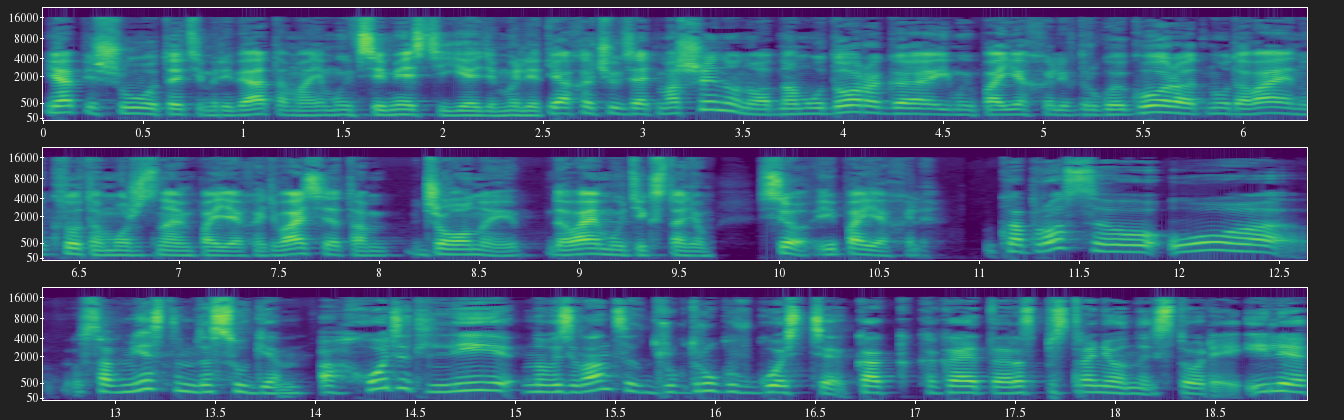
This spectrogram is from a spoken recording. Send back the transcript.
я пишу вот этим ребятам, а мы все вместе едем. Или я хочу взять машину, но одному дорого, и мы поехали в другой город. Ну, давай, ну, кто там может с нами поехать? Вася, там, Джон, и давай мутик станем. Все, и поехали. К вопросу о совместном досуге. А ходят ли новозеландцы друг к другу в гости, как какая-то распространенная история? Или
